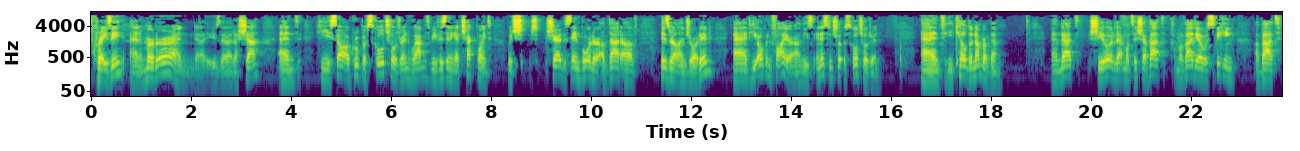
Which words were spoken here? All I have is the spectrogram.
crazy and a murderer, and uh, he's a rasha, and he saw a group of school children who happened to be visiting a checkpoint which sh- shared the same border of that of Israel and Jordan, and he opened fire on these innocent ch- school children, and he killed a number of them. And that shiur, that Motzei Shabbat, Chacham Ovadia was speaking about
